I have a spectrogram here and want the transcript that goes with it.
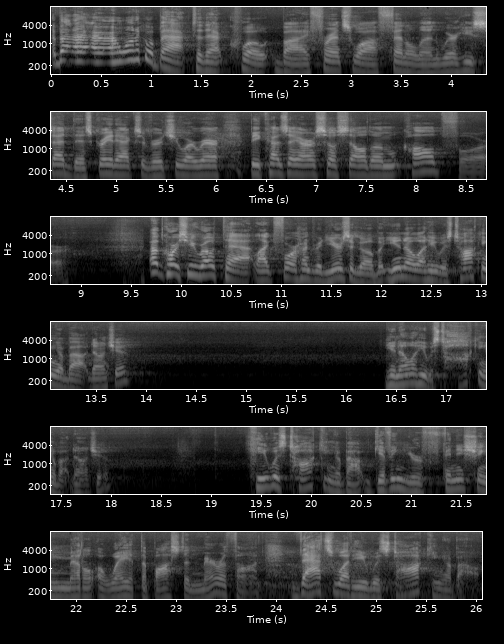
But I, I want to go back to that quote by Francois Fenelon, where he said this Great acts of virtue are rare because they are so seldom called for. Of course, he wrote that like 400 years ago, but you know what he was talking about, don't you? You know what he was talking about, don't you? He was talking about giving your finishing medal away at the Boston Marathon. That's what he was talking about.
